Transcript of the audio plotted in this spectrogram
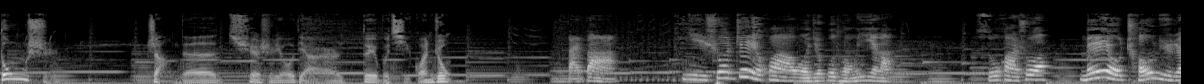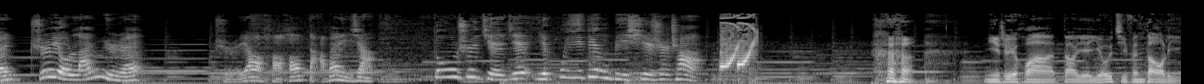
东施，长得确实有点儿对不起观众。白爸，你说这话我就不同意了。俗话说，没有丑女人，只有懒女人。只要好好打扮一下，东施姐姐也不一定比西施差。哈哈，你这话倒也有几分道理。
